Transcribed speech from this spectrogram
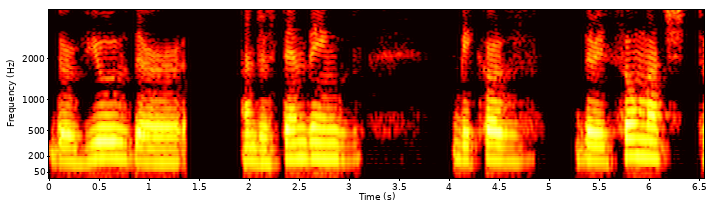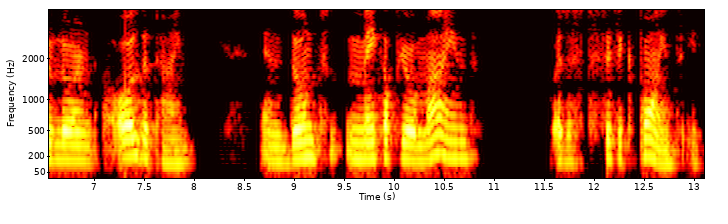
their views their understandings because there is so much to learn all the time and don't make up your mind at a specific point. It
